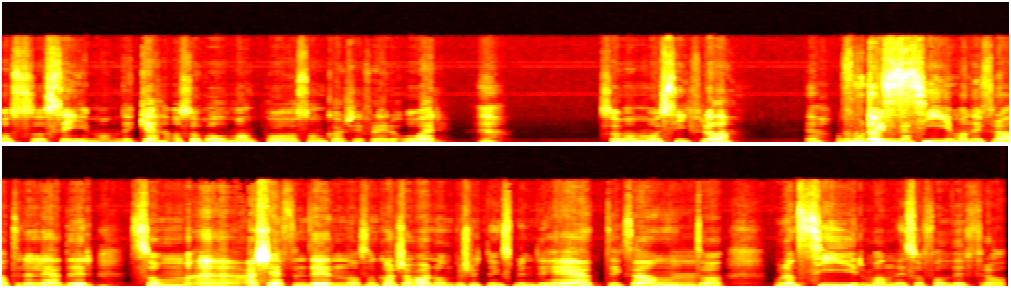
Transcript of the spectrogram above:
Og så sier man det ikke, og så holder man på sånn kanskje i flere år. Ja. Så man må si fra, da. Ja, men Hvordan sier man ifra til en leder som eh, er sjefen din, og som kanskje har noen beslutningsmyndighet? ikke sant? Mm. Og hvordan sier man i så fall ifra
